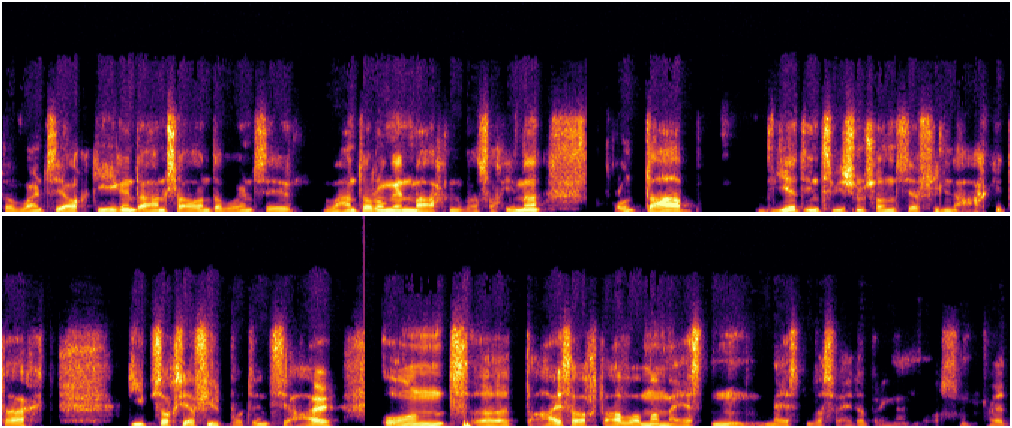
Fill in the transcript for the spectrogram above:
Da wollen sie auch Gegend anschauen, da wollen sie Wanderungen machen, was auch immer. Und da wird inzwischen schon sehr viel nachgedacht, gibt es auch sehr viel Potenzial und äh, da ist auch da, wo man am meisten, meisten was weiterbringen muss. Weil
